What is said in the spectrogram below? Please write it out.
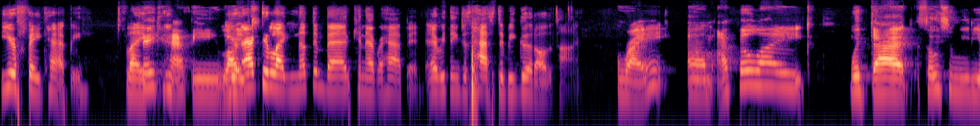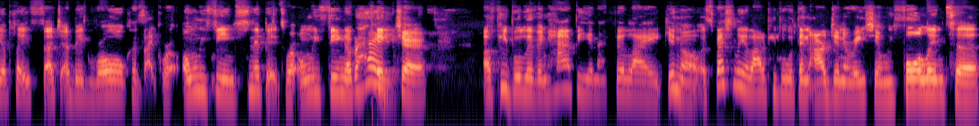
you're fake happy. Like fake happy. Like you're acting like nothing bad can ever happen. Everything just has to be good all the time. Right. Um, I feel like with that social media plays such a big role because like we're only seeing snippets we're only seeing a right. picture of people living happy and i feel like you know especially a lot of people within our generation we fall into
